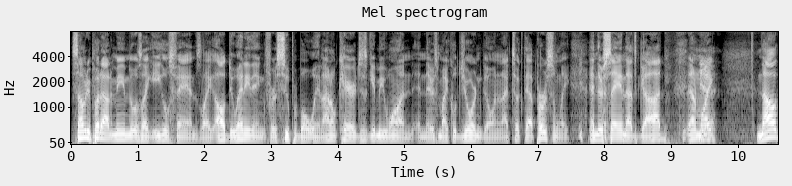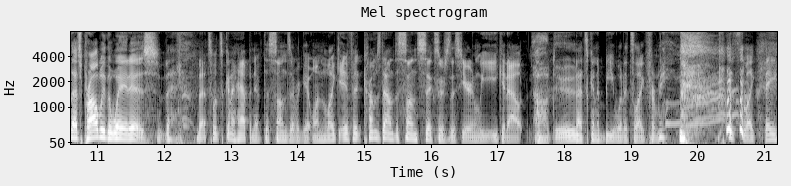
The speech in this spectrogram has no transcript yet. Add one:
somebody put out a meme that was like Eagles fans like I'll do anything for a Super Bowl win. I don't care, just give me one. And there's Michael Jordan going and I took that personally. And they're saying that's God. And I'm Yeah. like no, that's probably the way it is. That, that's what's going to happen if the Suns ever get one. Like, if it comes down to Suns Sixers this year and we eke it out, Oh, dude. that's going to be what it's like for me. it's like they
